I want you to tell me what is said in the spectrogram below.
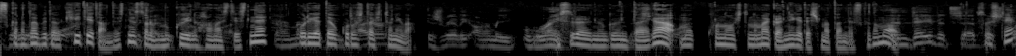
すからダビデは聞いてたんですね、その報いの話ですね。ゴリアテを殺した人には、イスラエルの軍隊がもうこの人の前から逃げてしまったんですけども、そして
